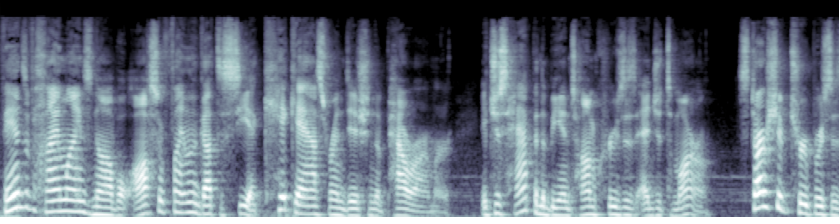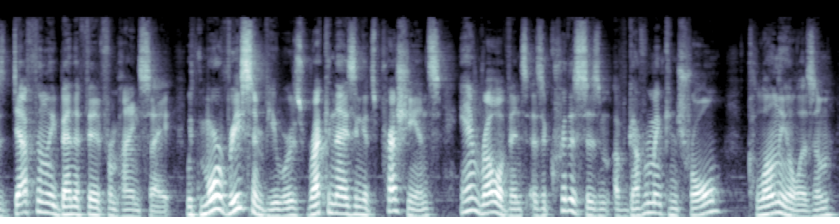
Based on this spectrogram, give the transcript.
Fans of Heinlein's novel also finally got to see a kick ass rendition of Power Armor. It just happened to be in Tom Cruise's Edge of Tomorrow. Starship Troopers has definitely benefited from hindsight, with more recent viewers recognizing its prescience and relevance as a criticism of government control, colonialism,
